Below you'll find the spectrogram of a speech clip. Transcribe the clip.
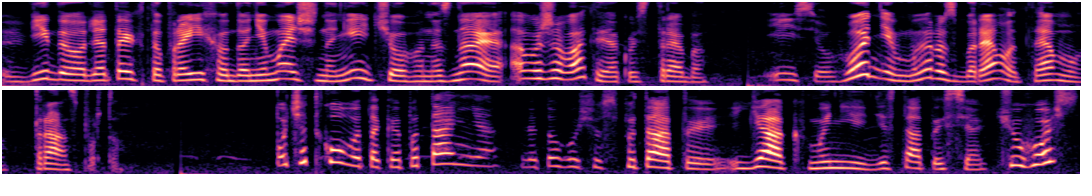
Відео для тих, хто приїхав до Німеччини, нічого не знає, а виживати якось треба. І сьогодні ми розберемо тему транспорту. Початкове таке питання для того, щоб спитати, як мені дістатися чогось,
